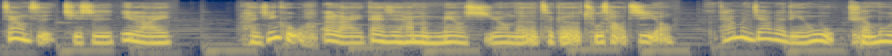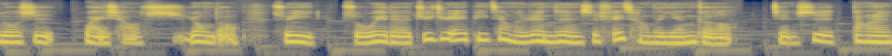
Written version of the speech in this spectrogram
这样子其实一来很辛苦，二来但是他们没有使用的这个除草剂哦。他们家的莲雾全部都是外销使用的哦，所以所谓的 GGAP 这样的认证是非常的严格哦。检视当然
